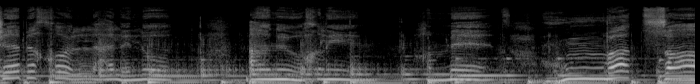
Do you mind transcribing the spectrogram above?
שבכל הלילות אנו אוכלים חמץ. ומצה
